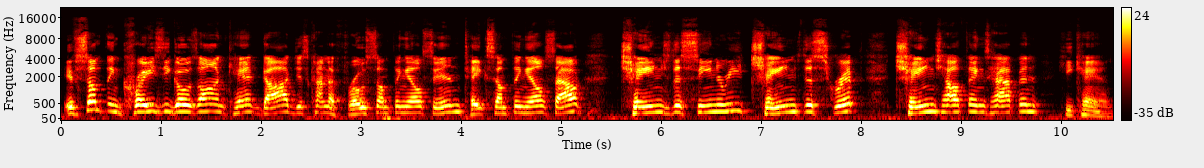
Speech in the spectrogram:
If something crazy goes on, can't God just kind of throw something else in, take something else out, change the scenery, change the script, change how things happen? He can.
